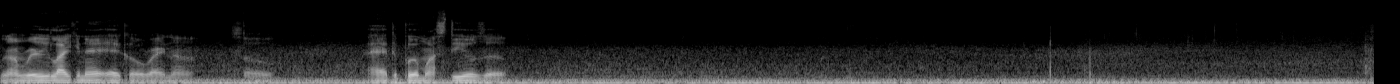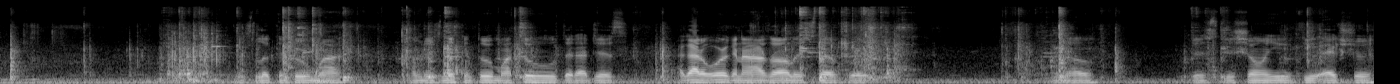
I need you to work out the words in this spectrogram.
But I'm really liking that Echo right now. So I had to put my Stihls up. Just looking through my I'm just looking through my tools that I just I gotta organize all this stuff but you know just just showing you a few extra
